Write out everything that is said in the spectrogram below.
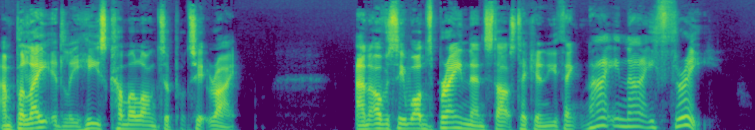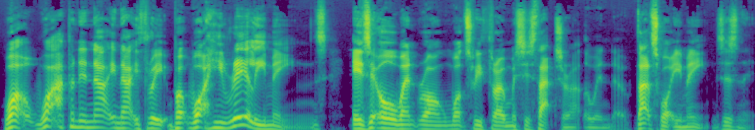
and belatedly he's come along to put it right. And obviously, one's brain then starts ticking, and you think 1993. What what happened in 1993? But what he really means is it all went wrong once we throw Mrs. Thatcher out the window. That's what he means, isn't it?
